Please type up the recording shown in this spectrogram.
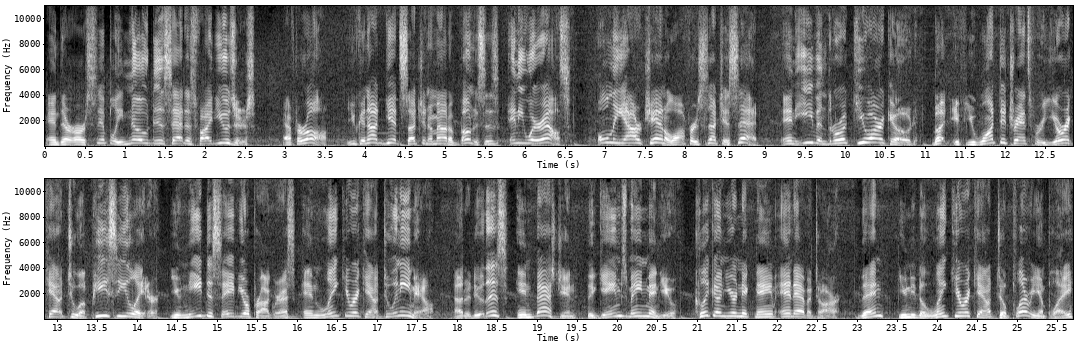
and there are simply no dissatisfied users. After all, you cannot get such an amount of bonuses anywhere else. Only our channel offers such a set, and even through a QR code. But if you want to transfer your account to a PC later, you need to save your progress and link your account to an email. How to do this? In Bastion, the game's main menu, click on your nickname and avatar. Then, you need to link your account to Plarium Play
